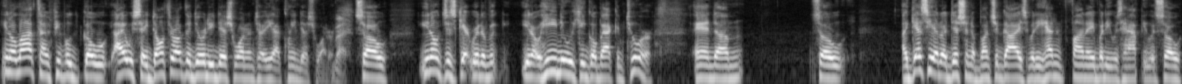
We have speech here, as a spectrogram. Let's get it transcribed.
you know, a lot of times people go. I always say, don't throw out the dirty dishwater until you got clean dishwater. Right. So you don't just get rid of it. You know, he knew he could go back and tour, and um, so I guess he had auditioned a bunch of guys, but he hadn't found anybody he was happy with. So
